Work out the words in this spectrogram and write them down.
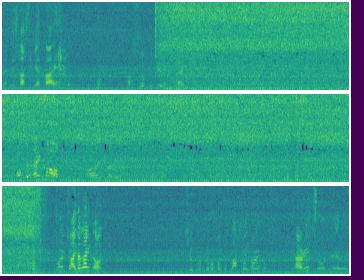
Let this lassie get by. I've soaked the two inside. What's it like, Mark? Alright, buddy. You want to try the light on? Should we, we put the flashlight on it. Harry? It's on there, right?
